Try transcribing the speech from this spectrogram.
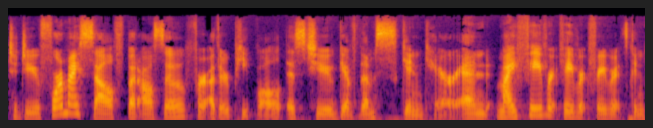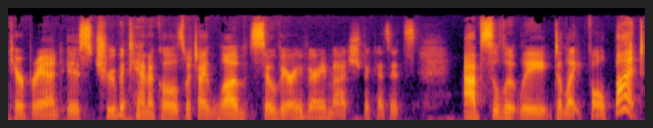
to do for myself, but also for other people, is to give them skincare. And my favorite, favorite, favorite skincare brand is True Botanicals, which I love so very, very much because it's absolutely delightful. But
